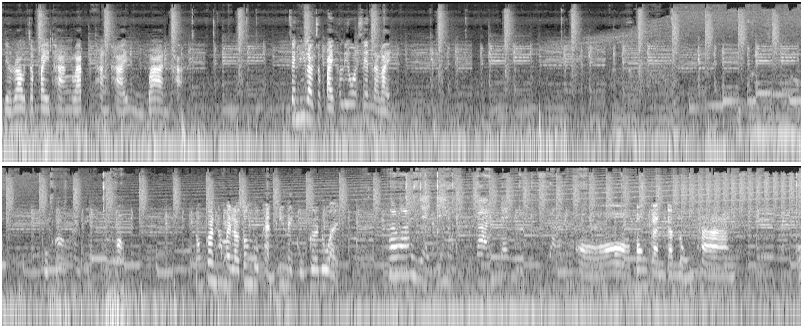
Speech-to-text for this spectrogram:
เดี๋ยวเราจะไปทางลัดทางท้ายหมู่บ้านค่ะ เส้นที่เราจะไปเขาเรียกว่าเส้นอะไร Google ให้วิ่งอ้าวน้องก้อนทำไมเราต้องดูแผนที่ใน Google ด้วย เพราะว่าอยาก อ๋อ ป้องกันการหลงทาง โอ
